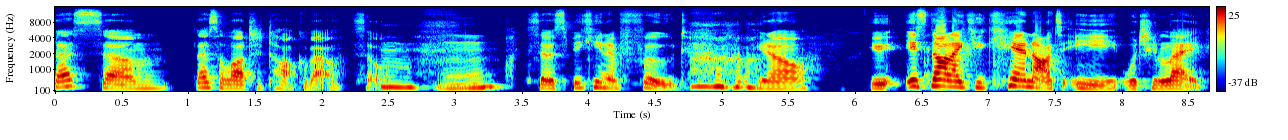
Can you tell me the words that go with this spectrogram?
that's um that's a lot to talk about so. Mm. Mm. so speaking of food you know you it's not like you cannot eat what you like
